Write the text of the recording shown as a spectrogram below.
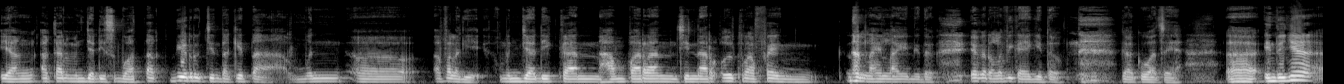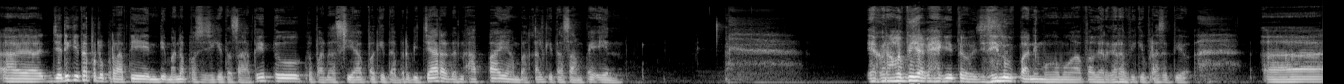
yang akan menjadi sebuah takdir cinta kita, Men, uh, apa lagi? Menjadikan hamparan sinar ultraveng dan lain-lain itu. Ya kurang lebih kayak gitu. Gak kuat saya. Uh, intinya uh, jadi kita perlu perhatiin di mana posisi kita saat itu kepada siapa kita berbicara dan apa yang bakal kita sampaikan ya kurang lebih ya kayak gitu. Jadi lupa nih mau ngomong apa gara-gara Vicky Prasetyo. Uh,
